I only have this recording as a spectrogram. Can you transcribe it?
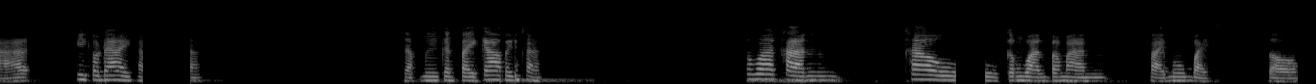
าพี่เขาได้ค่ะ จับมือกันไปก้าวไปด้วยกัน เพราะว่าทานข้าวกลางวันประมาณบ่ายโมงบ่ายสอง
